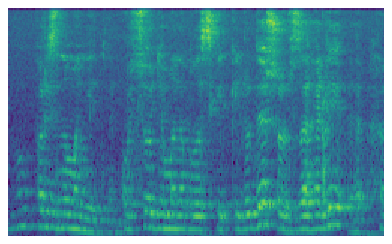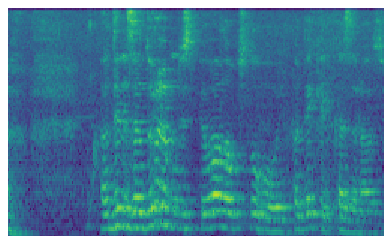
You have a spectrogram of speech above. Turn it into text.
Ну, різноманітним. Ось сьогодні в мене було скільки людей, що взагалі е, один за другим не співала обслуговувати по декілька зразу.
